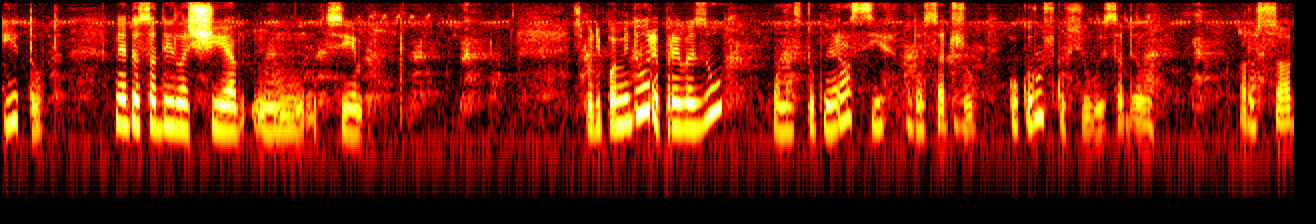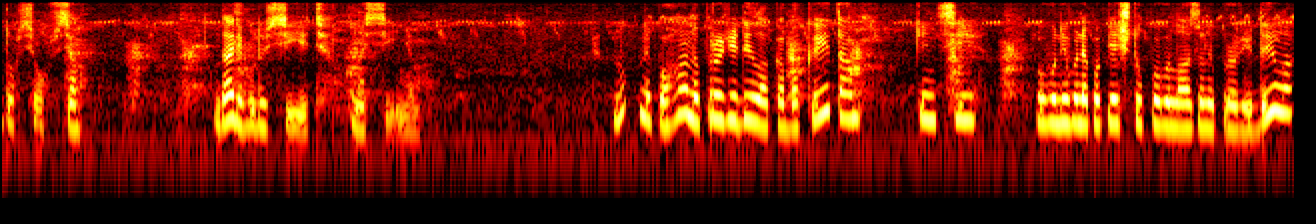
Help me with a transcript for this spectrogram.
і тут. Не досадила ще ці господі, помідори привезу, на наступний раз всі досаджу. Кукурузку всю висадила. Розсаду, все, все. Далі буду сіяти насінням. Ну, непогано прорідила кабаки там в кінці. Бо вони мене по 5 штук повилазили, прорідила.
